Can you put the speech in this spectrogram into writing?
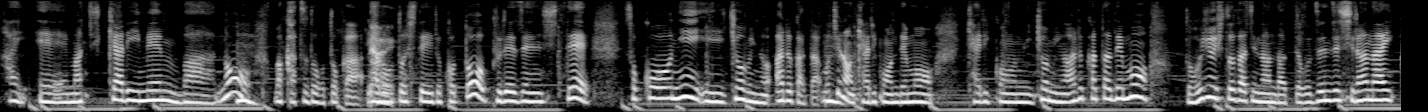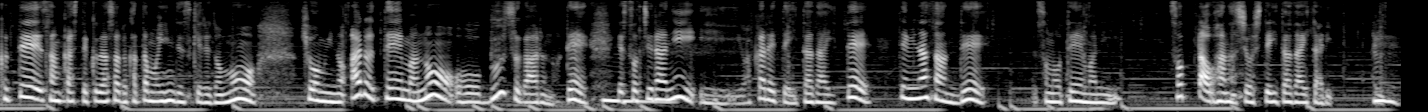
はい、えー、マチキャリメンバーの、うんまあ、活動とかやろうとしていることをプレゼンして、そこにえー興味のある方もちろんキャリコンでも、キャリコンに興味がある方でもどういう人たちなんだって全然知らなくて参加してくださる方もいいんですけれども興味のあるテーマのおブースがあるので、でそちらにえー分かれていただいてで皆さんでそのテーマに沿ったお話をしていただいたり、うん。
